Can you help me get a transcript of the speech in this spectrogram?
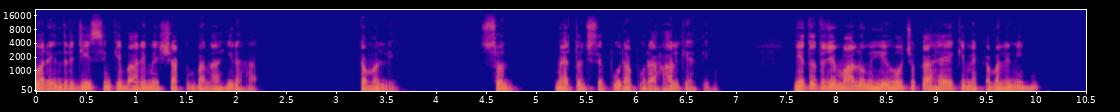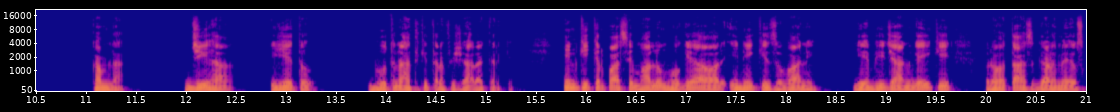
कुंवर इंद्रजीत सिंह के बारे में शक बना ही रहा। कमलनी सुन, मैं तुझसे पूरा पूरा हाल कहती हूँ। ये तो तुझे मालूम ही हो चुका है कि मैं कमलिनी हूँ। कमला, जी हाँ, ये तो भूतनाथ की तरफ़ इशारा करके। इनकी कृपा से मालूम हो गया और इन्हीं की जुबानी। ये भी जान गई कि रोहतासगढ़ में उस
